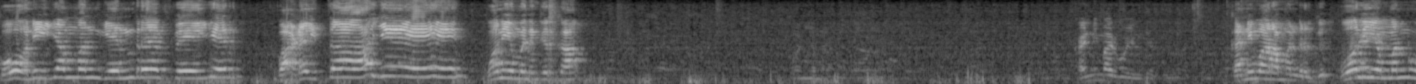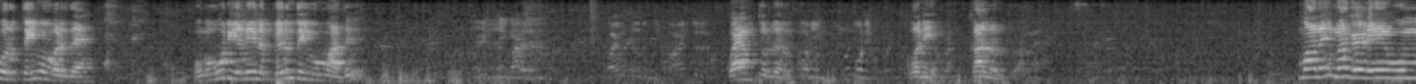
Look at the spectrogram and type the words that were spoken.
கோனியம்மன் என்ற பெயர் படைத்தாயே. கோனியம்மன் எங்க இருக்கா? கன்னிமார் கோயில். கன்னிமாரம்மன் இருக்கு. கோனியம்மன் ஒரு தெய்வம் வருதே. உங்க ஊர் எல்லையில பெருந்தெய்வமா அது? கோயம்புத்தூர்ல இருக்கும் கோனியம்மன் கால் வந்துருவாங்க மலைமகளே உன்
